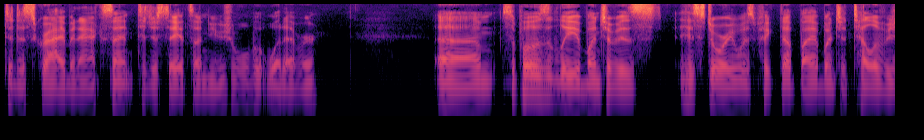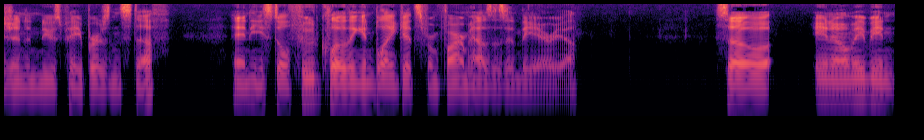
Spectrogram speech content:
to describe an accent to just say it's unusual, but whatever. Um, supposedly, a bunch of his his story was picked up by a bunch of television and newspapers and stuff, and he stole food, clothing, and blankets from farmhouses in the area. So, you know, maybe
